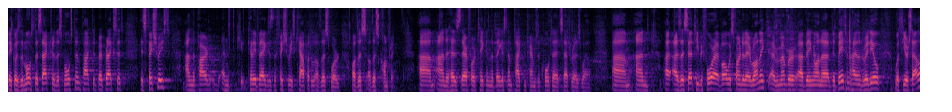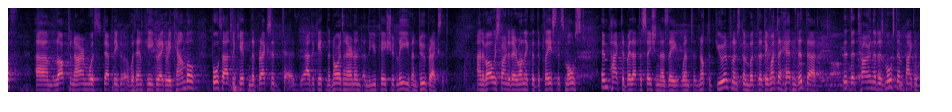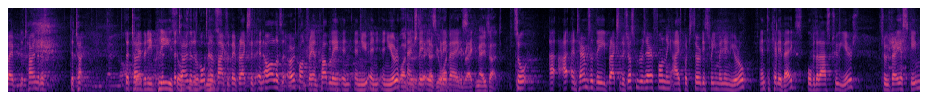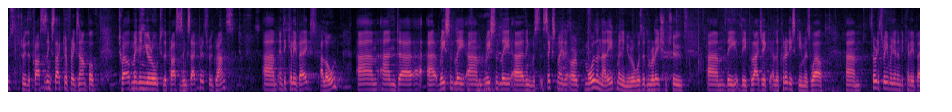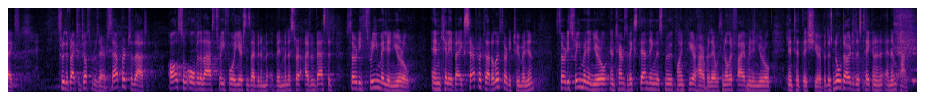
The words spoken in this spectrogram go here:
Because the most the sector that's most impacted by Brexit is fisheries, and the part and Killybegs is the fisheries capital of this world of this of this country. Um, and it has therefore taken the biggest impact in terms of quota, etc. as well. Um, and uh, as I said to you before, I've always found it ironic. I remember uh, being on a debate on Highland Radio with yourself, um, locked in arm with Deputy with MP Gregory Campbell, both advocating that Brexit, uh, advocating that Northern Ireland and the UK should leave and do Brexit. And I've always found it ironic that the place that's most impacted by that decision, as they went, not that you influenced them, but that they went ahead and did that, the, the town that is most impacted by the town that is the town. The, Deputy, please the, the town that is most impacted by Brexit in all of the, our country and probably in, in, in, in Europe potentially is Killybegs. recognise that. So uh, uh, in terms of the Brexit Adjustment Reserve funding, I've put 33 million euro into Killybegs over the last two years through various schemes, through the processing sector, for example, 12 million euro to the processing sector through grants um, into Killybegs alone. Um, and uh, uh, recently, um, recently uh, I think it was six million, or more than that, eight million euro, was it in relation to um, the, the pelagic liquidity scheme as well. Um, 33 million into Killybegs through the Brexit Adjustment Reserve. Separate to that, also, over the last three, four years since I've been, been minister, I've invested 33 million euro in Killybegs, separate to that other 32 million, 33 million euro in terms of extending the Smooth Point Pier Harbour there with another 5 million euro into it this year. But there's no doubt it has taken an, an impact.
